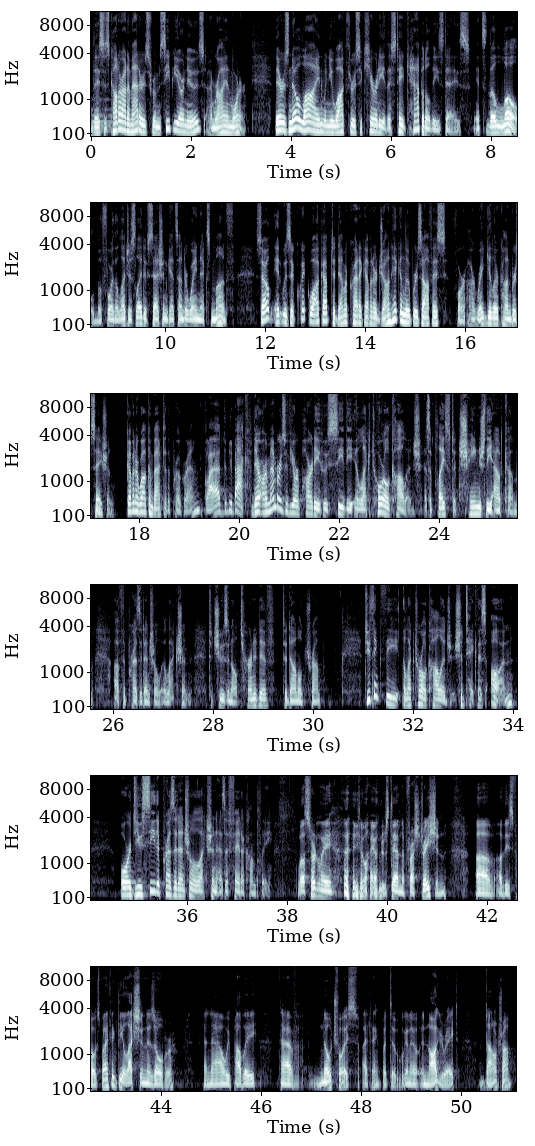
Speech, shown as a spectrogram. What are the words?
This is Colorado Matters from CPR News. I'm Ryan Warner. There's no line when you walk through security at the state capitol these days. It's the lull before the legislative session gets underway next month. So it was a quick walk up to Democratic Governor John Hickenlooper's office for our regular conversation. Governor, welcome back to the program. Glad to be back. There are members of your party who see the Electoral College as a place to change the outcome of the presidential election, to choose an alternative to Donald Trump. Do you think the Electoral College should take this on, or do you see the presidential election as a fait accompli? Well, certainly, you know, I understand the frustration of, of these folks, but I think the election is over, and now we probably have no choice, I think, but to, we're going to inaugurate Donald Trump.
